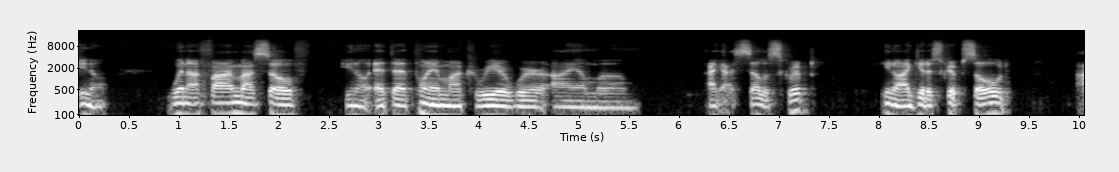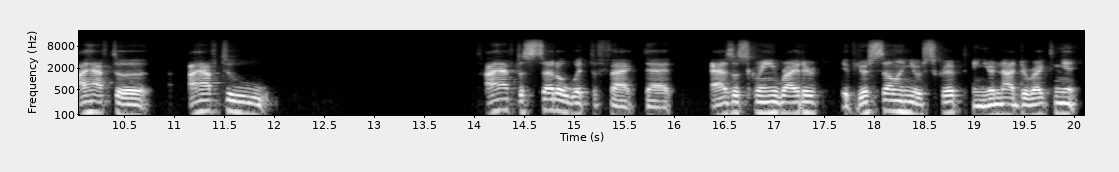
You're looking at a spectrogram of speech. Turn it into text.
you know, when I find myself, you know, at that point in my career where I am, um, I, I sell a script, you know, I get a script sold, I have to, I have to, I have to settle with the fact that as a screenwriter, if you're selling your script and you're not directing it,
